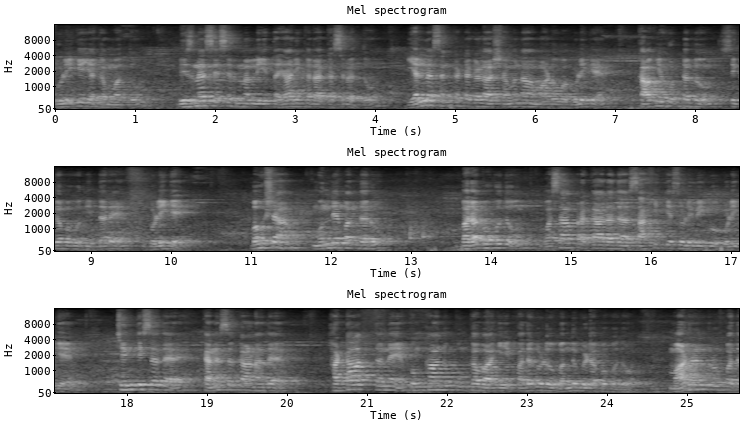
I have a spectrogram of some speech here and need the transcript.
ಗುಳಿಗೆಯ ಗಮ್ಮತ್ತು ಬಿಸ್ನೆಸ್ ಹೆಸರಿನಲ್ಲಿ ತಯಾರಿಕರ ಕಸರತ್ತು, ಎಲ್ಲ ಸಂಕಟಗಳ ಶಮನ ಮಾಡುವ ಗುಳಿಗೆ ಕಾವ್ಯ ಹುಟ್ಟಲು ಸಿಗಬಹುದಿದ್ದರೆ ಗುಳಿಗೆ. ಬಹುಶಃ ಮುಂದೆ ಬಂದರೂ ಬರಬಹುದು ಹೊಸ ಪ್ರಕಾರದ ಸಾಹಿತ್ಯ ಸುಳಿವಿಗೂ ಗುಳಿಗೆ. ಚಿಂತಿಸದೆ ಕನಸು ಕಾಣದೆ ಹಠಾತ್ತನೆ ಪುಂಖಾನುಪುಂಖವಾಗಿ ಪದಗಳು ಬಂದು ಬಿಡಬಹುದು. ಮಾಡರ್ನ್ ರೂಪದ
